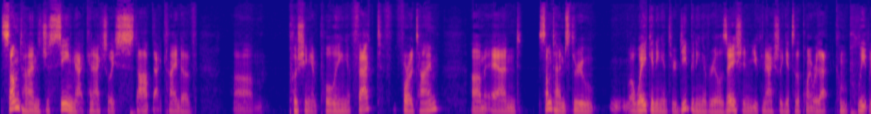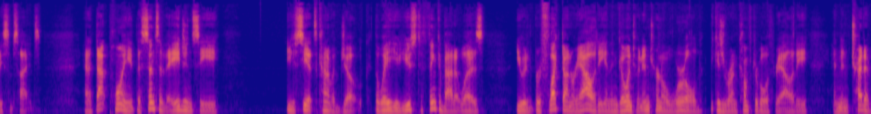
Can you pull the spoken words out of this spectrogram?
sometimes just seeing that can actually stop that kind of um, pushing and pulling effect for a time. Um, and sometimes through awakening and through deepening of realization, you can actually get to the point where that completely subsides. And at that point, the sense of agency, you see it's kind of a joke. The way you used to think about it was you would reflect on reality and then go into an internal world because you were uncomfortable with reality and then try to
